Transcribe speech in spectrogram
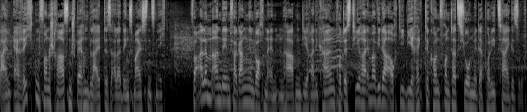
Beim Errichten von Straßensperren bleibt es allerdings meistens nicht. Vor allem an den vergangenen Wochenenden haben die radikalen Protestierer immer wieder auch die direkte Konfrontation mit der Polizei gesucht.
